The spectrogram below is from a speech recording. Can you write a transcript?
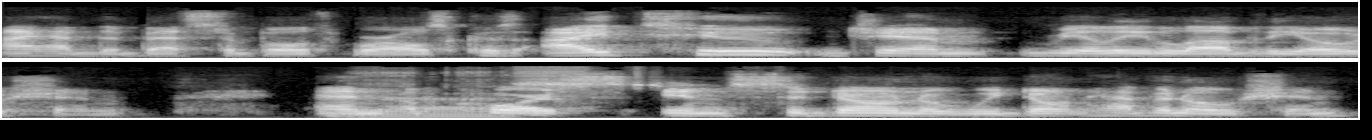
I have the best of both worlds because I too, Jim, really love the ocean. And yes. of course, in Sedona, we don't have an ocean.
